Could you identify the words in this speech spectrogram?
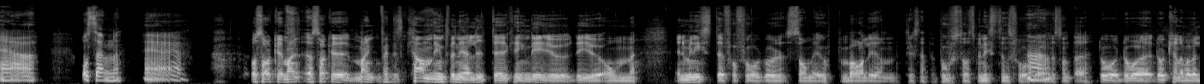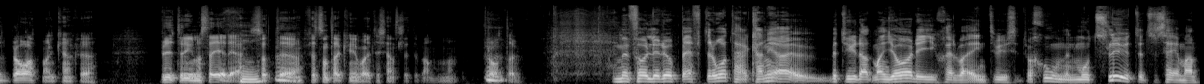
Eh, och sen eh, Och saker man, saker man faktiskt kan intervenera lite kring det är, ju, det är ju om en minister får frågor som är uppenbarligen till exempel bostadsministerns frågor Ja. eller sånt där. Då, då, då kan det vara väldigt bra att man kanske bryter in och säger det. Så att, eh, För sånt här kan ju vara lite känsligt ibland om man pratar. Men följer upp efteråt här, kan jag betyda att man gör det i själva intervjusituationen? Mot slutet så säger man,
